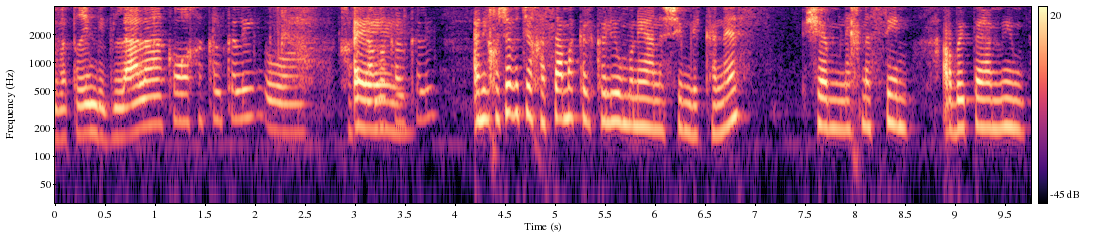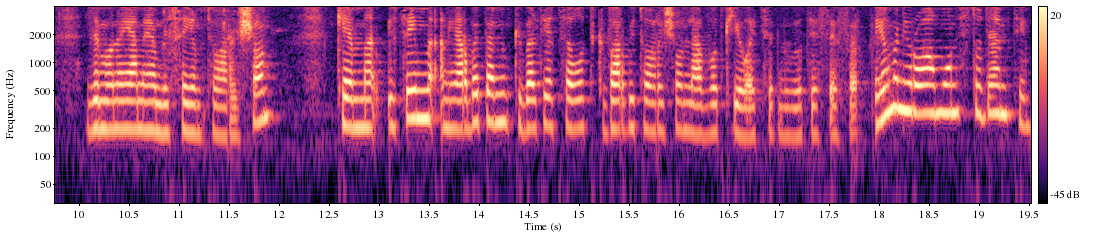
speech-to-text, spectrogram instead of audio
מוותרים בגלל הכורח הכלכלי, או החסם אה, הכלכלי? אני חושבת שהחסם הכלכלי הוא מונע אנשים להיכנס, שהם נכנסים, הרבה פעמים זה מונע מהם לסיים תואר ראשון. כי הם יוצאים, אני הרבה פעמים קיבלתי הצעות כבר בתואר ראשון לעבוד כיועצת בבתי ספר. היום אני רואה המון סטודנטים,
